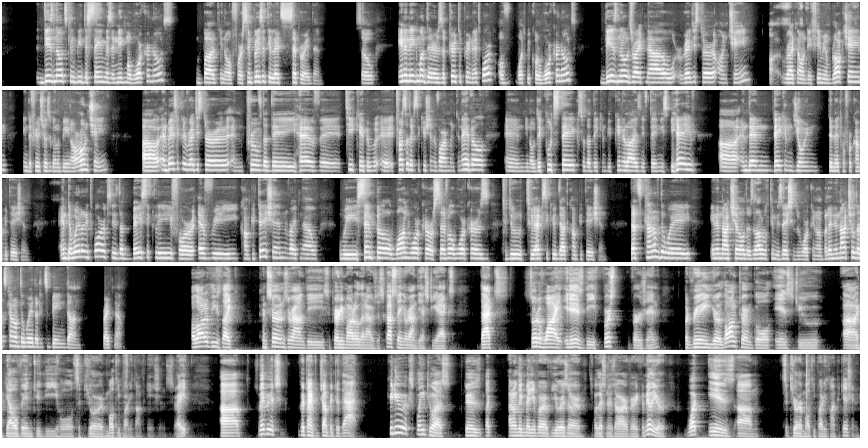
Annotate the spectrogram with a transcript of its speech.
These nodes can be the same as Enigma worker nodes, but you know for simplicity, let's separate them. So in Enigma, there is a peer-to-peer network of what we call worker nodes. These nodes right now register on chain, uh, right now on the Ethereum blockchain. In the future, is going to be in our own chain uh, and basically register and prove that they have a TEE capable, a trusted execution environment enabled, and you know they put stake so that they can be penalized if they misbehave, uh, and then they can join the network for computation. And the way that it works is that basically for every computation right now, we sample one worker or several workers to do to execute that computation. That's kind of the way in a nutshell, there's a lot of optimizations we're working on, but in a nutshell, that's kind of the way that it's being done right now. A lot of these like concerns around the security model that I was discussing around the SGX, that's sort of why it is the first version, but really your long-term goal is to uh, delve into the whole secure multi-party computations, right? Uh, so maybe it's a good time to jump into that. Could you explain to us because like I don't think many of our viewers are or listeners are very familiar. What is um, secure multi-party computation?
